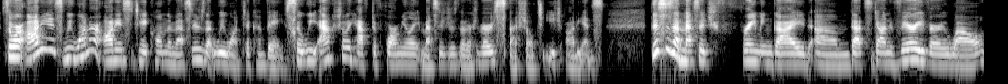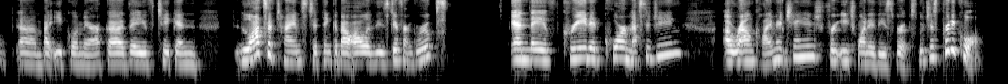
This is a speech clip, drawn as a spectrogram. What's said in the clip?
so our audience we want our audience to take home the message that we want to convey so we actually have to formulate messages that are very special to each audience this is a message framing guide um, that's done very, very well um, by ecoAmerica. They've taken lots of times to think about all of these different groups and they've created core messaging around climate change for each one of these groups, which is pretty cool.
